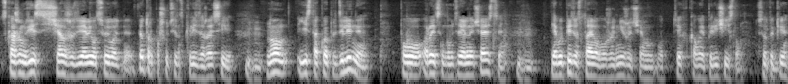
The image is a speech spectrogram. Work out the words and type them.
скажем, здесь сейчас же я видел сегодня Петр Пашутинский, лидер России, но есть такое определение по рейтингу материальной части, я бы Петю ставил уже ниже, чем вот тех, кого я перечислил. Все-таки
